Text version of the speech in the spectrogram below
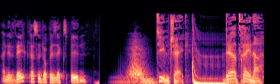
eine Weltklasse Doppel-6 bilden. Teamcheck. Der Trainer.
